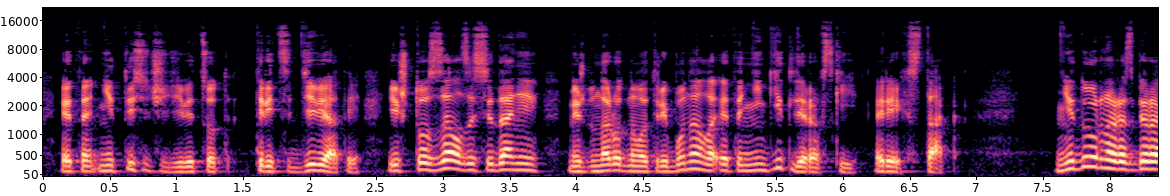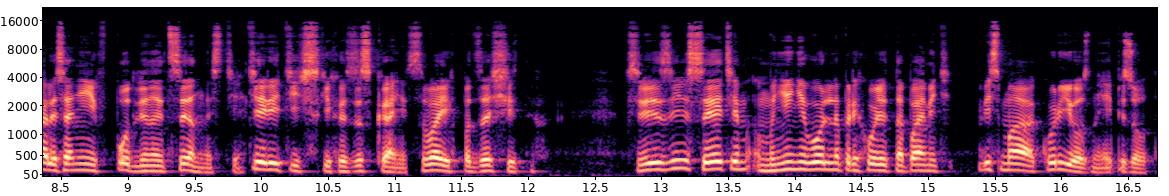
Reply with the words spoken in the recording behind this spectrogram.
– это не 1939, и что зал заседаний Международного трибунала – это не гитлеровский Рейхстаг. Недурно разбирались они и в подлинной ценности теоретических изысканий своих подзащитных. В связи с этим мне невольно приходит на память весьма курьезный эпизод.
